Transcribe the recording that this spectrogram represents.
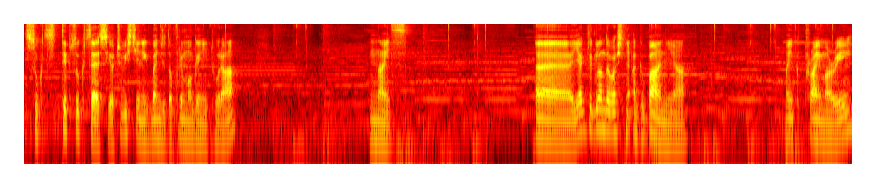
sukc- typ sukcesji. Oczywiście niech będzie to prymogenitura. Nice. E, jak wygląda właśnie Agbania? Make primary.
